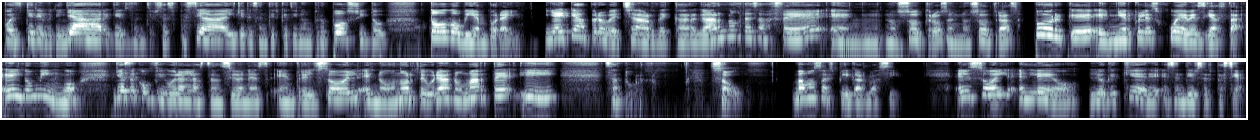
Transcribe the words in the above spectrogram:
pues quiere brillar, quiere sentirse especial, quiere sentir que tiene un propósito, todo bien por ahí. Y hay que aprovechar de cargarnos de esa fe en nosotros, en nosotras, porque el miércoles, jueves y hasta el domingo ya se configuran las tensiones entre el Sol, el nodo norte, Urano, Marte y Saturno. So, vamos a explicarlo así. El Sol en Leo lo que quiere es sentirse especial.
